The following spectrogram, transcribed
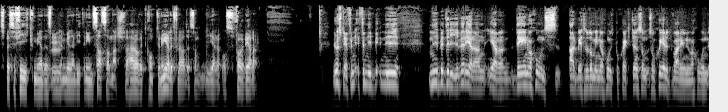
specifik med en, mm. med en liten insats annars. Så här har vi ett kontinuerligt flöde som ger oss fördelar. Just det, för, ni, för ni, ni, ni bedriver eran, eran, det innovationsarbetet och de innovationsprojekten som, som sker ute på varje innovation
